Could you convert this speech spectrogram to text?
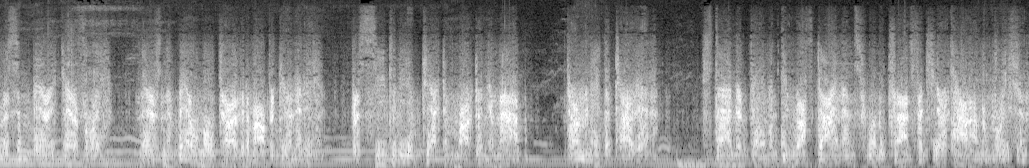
Listen very carefully. There's an available target of opportunity. Proceed to the objective marked on your map. Terminate the target. Standard payment in rough diamonds will be transferred to your account on completion.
